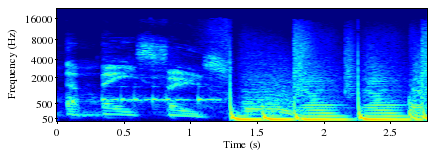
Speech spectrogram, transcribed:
That bass.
